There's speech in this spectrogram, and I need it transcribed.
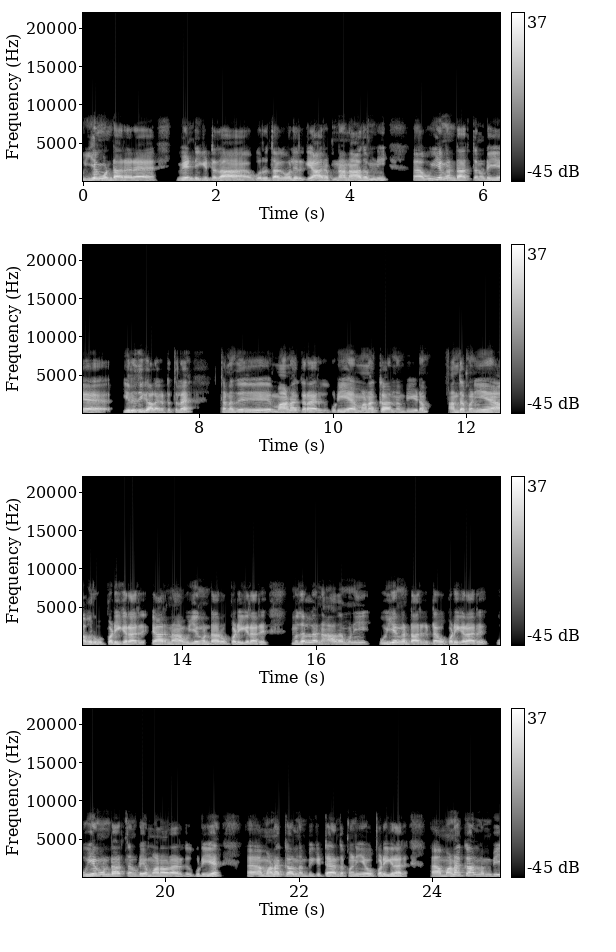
உய்யங்கொண்டாரர வேண்டிக்கிட்டதா ஒரு தகவல் இருக்கு. யாரு அப்படின்னா நாதமுனி. உய்யங்கொண்டார் தன்னுடைய இறுதி காலகட்டத்தில் தனது மாணாக்கராக இருக்கக்கூடிய மணக்கால் நம்பியிடம் அந்த பணியை அவர் ஒப்படைக்கிறாரு. யாருன்னா உய்யங்கொண்டார் ஒப்படைக்கிறாரு. முதல்ல நாதமுனி உய்யங்கொண்டார்கிட்ட ஒப்படைக்கிறாரு. உய்யங்கொண்டார் தன்னுடைய மாணவரா இருக்கக்கூடிய மணக்கால் நம்பிக்கிட்ட அந்த பணியை ஒப்படைக்கிறாரு. மணக்கால் நம்பி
